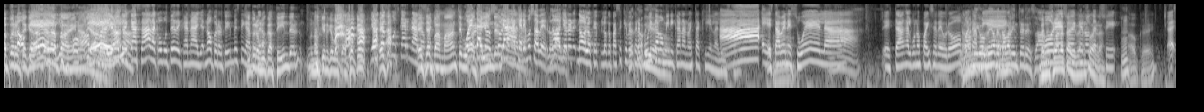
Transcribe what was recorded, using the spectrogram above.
ah, pero, pero te quedaste en la página. Okay. Okay. yo no estoy casada como ustedes, canalla. No, pero estoy investigando. Pero, pero... busca Tinder. No, tiene que buscar. Yo no tengo que buscar nada. Ese pamante busca Cuéntanos, Tinder. Diana, queremos saberlo. No, yo no, no lo, que, lo que pasa es que República? Dominicana no está aquí en la lista. Ah, está Venezuela. Ajá están algunos países de ah, Europa. También. Amigos míos que estaban interesados. Por eso es que no te. Sí. Ah, ok. Eh,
